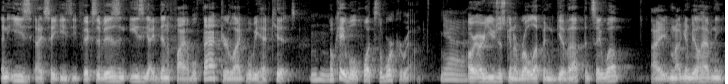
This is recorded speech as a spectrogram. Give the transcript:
an easy I say easy fix, if it is an easy identifiable factor like well we had kids. Okay, well what's the workaround? Yeah Or are you just going to roll up and give up and say, well, I'm not going to be able to have any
